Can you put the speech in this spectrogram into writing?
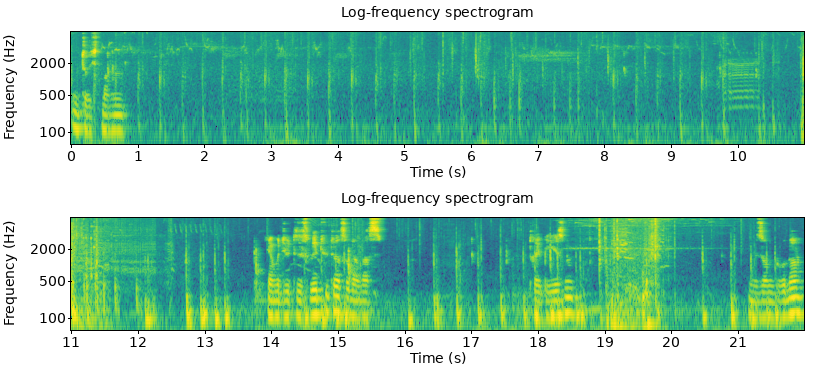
Unterricht machen. Ja, mit Hütte des Wildhüters oder was? Drei Besen. Eine Sonnenbrille.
